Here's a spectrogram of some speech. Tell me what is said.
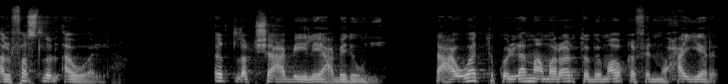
الفصل الأول. اطلق شعبي ليعبدوني. تعودت كلما مررت بموقف محير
